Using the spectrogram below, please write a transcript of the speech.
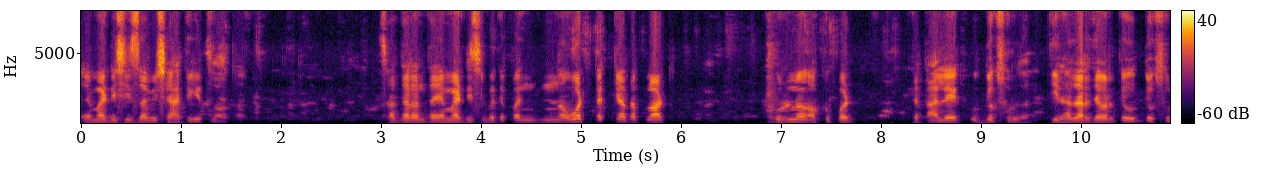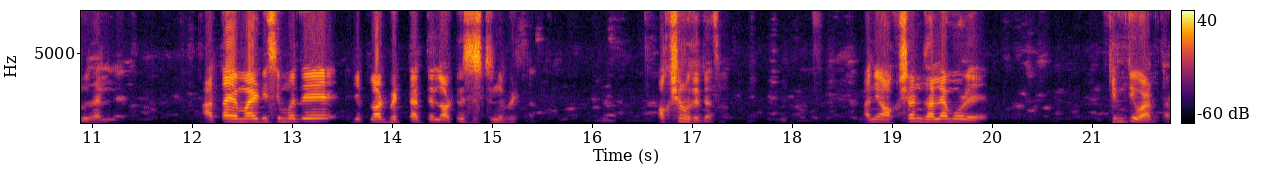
एम आय डी सीचा विषय हाती घेतला होता. साधारणतः एम आय डी सीमध्ये पण नव्वद टक्के आता प्लॉट पूर्ण ऑक्युपड त्यात आले उद्योग सुरू झाले. तीन हजारच्या वरती उद्योग सुरू झालेले आहेत. आता एम आय डी सीमध्ये जे प्लॉट भेटतात ते लॉटरी सिस्टीमने भेटतात. ऑप्शन होते त्याचं. आणि ऑप्शन झाल्यामुळे किमती वाढतात.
